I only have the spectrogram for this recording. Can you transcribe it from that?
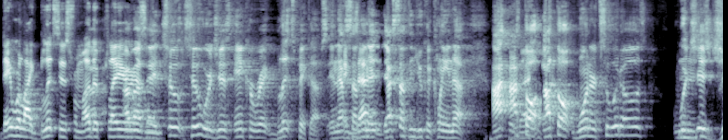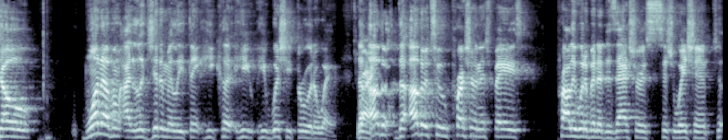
they were like blitzes from other players. I was say two two were just incorrect blitz pickups, and that's exactly. something that, that's something you could clean up. I, exactly. I thought I thought one or two of those were mm-hmm. just Joe. One of them, I legitimately think he could he he wish he threw it away. The right. other the other two pressure in his face probably would have been a disastrous situation to,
